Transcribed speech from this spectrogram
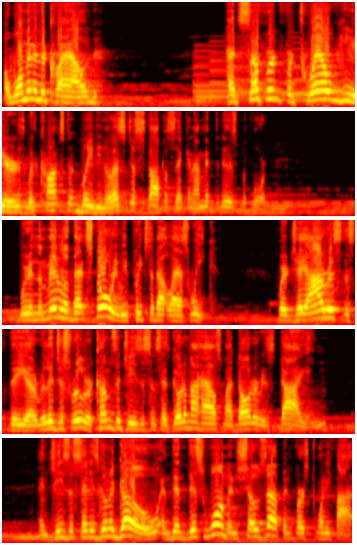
A woman in the crowd had suffered for 12 years with constant bleeding. Now, let's just stop a second. I meant to do this before. We're in the middle of that story we preached about last week, where Jairus, the, the uh, religious ruler, comes to Jesus and says, Go to my house, my daughter is dying. And Jesus said he's going to go, and then this woman shows up in verse 25.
